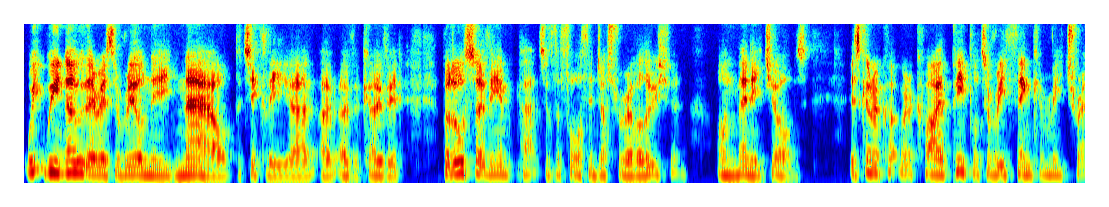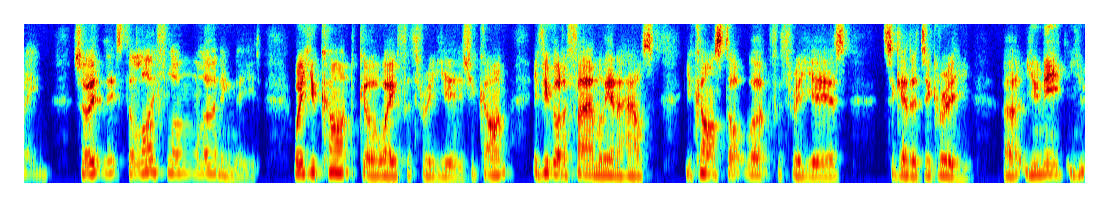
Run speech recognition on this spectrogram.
we, we know there is a real need now, particularly uh, over COVID, but also the impact of the fourth industrial revolution on many jobs is going to require people to rethink and retrain. So it, it's the lifelong learning need where you can't go away for three years. You can't, if you've got a family and a house, you can't stop work for three years to get a degree. Uh, you need you,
